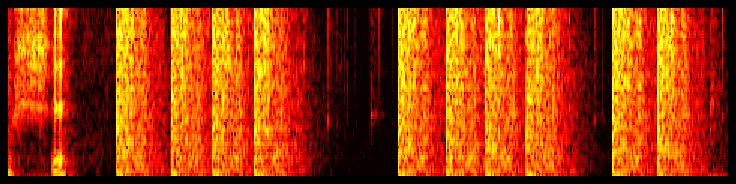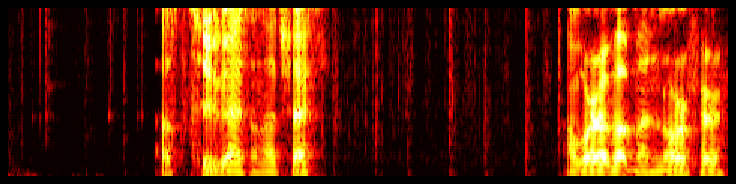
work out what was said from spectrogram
Oh shit. That's two guys on that check. I worry about my north here.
